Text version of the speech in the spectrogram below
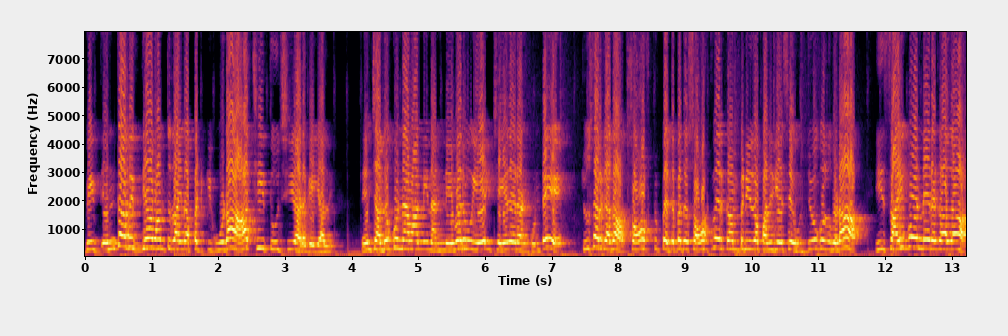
వి- ఎంత విద్యావంతులైనప్పటికీ కూడా ఆచితూచి అడగేయాలి. నేను చదువుకున్న వాడిని నన్ను ఎవరు ఏం చేయలేరు అనుకుంటే చూసారు కదా సాఫ్ట్ పెద్ద పెద్ద సాఫ్ట్వేర్ కంపెనీలో పనిచేసే ఉద్యోగులు కూడా ఈ సైబర్ నేరగాల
